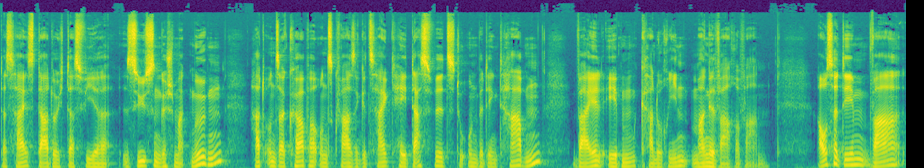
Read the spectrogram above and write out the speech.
Das heißt, dadurch, dass wir süßen Geschmack mögen, hat unser Körper uns quasi gezeigt, hey, das willst du unbedingt haben, weil eben Kalorien Mangelware waren. Außerdem war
